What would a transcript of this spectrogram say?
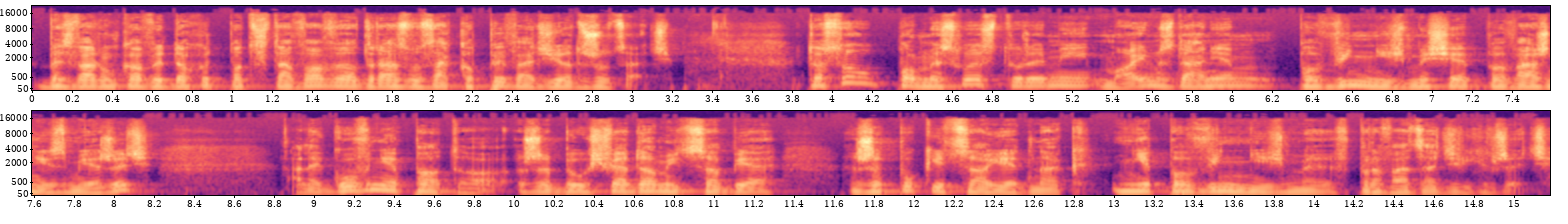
bezwarunkowy dochód podstawowy, od razu zakopywać i odrzucać. To są pomysły, z którymi moim zdaniem powinniśmy się poważnie zmierzyć, ale głównie po to, żeby uświadomić sobie, że póki co jednak nie powinniśmy wprowadzać ich w życie.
